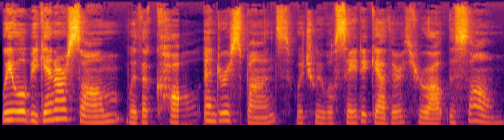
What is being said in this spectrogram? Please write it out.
We will begin our psalm with a call and response, which we will say together throughout the psalm.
